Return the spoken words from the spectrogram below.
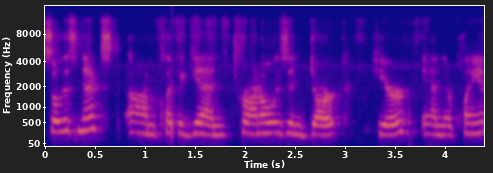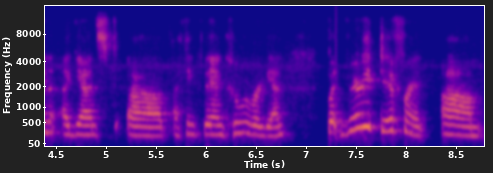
So this next um, clip, again, Toronto is in dark here and they're playing against, uh, I think Vancouver again, but very different. Um,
